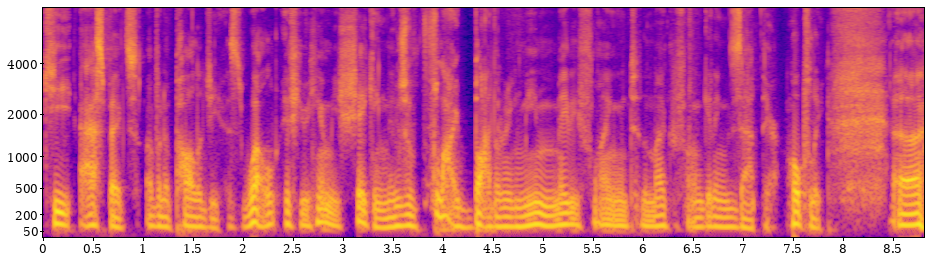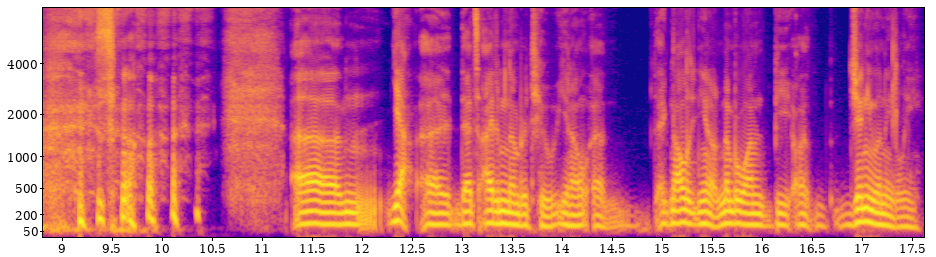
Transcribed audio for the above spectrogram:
key aspects of an apology as well. If you hear me shaking, there's a fly bothering me, maybe flying into the microphone, getting zapped there, hopefully. Uh, so, um, yeah, uh, that's item number two. You know, uh, acknowledge, you know, number one, be uh, genuinely,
